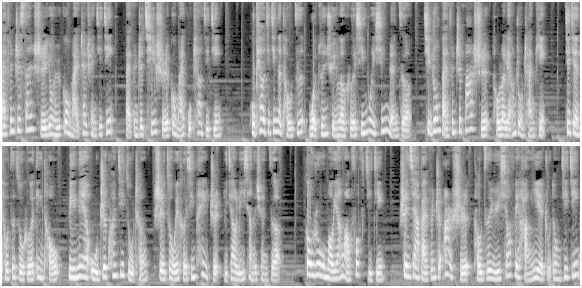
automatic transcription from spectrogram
百分之三十用于购买债券基金，百分之七十购买股票基金。股票基金的投资，我遵循了核心卫星原则，其中百分之八十投了两种产品，极简投资组合定投，里面五只宽基组成，是作为核心配置比较理想的选择。购入某养老 FOF 基金，剩下百分之二十投资于消费行业主动基金。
